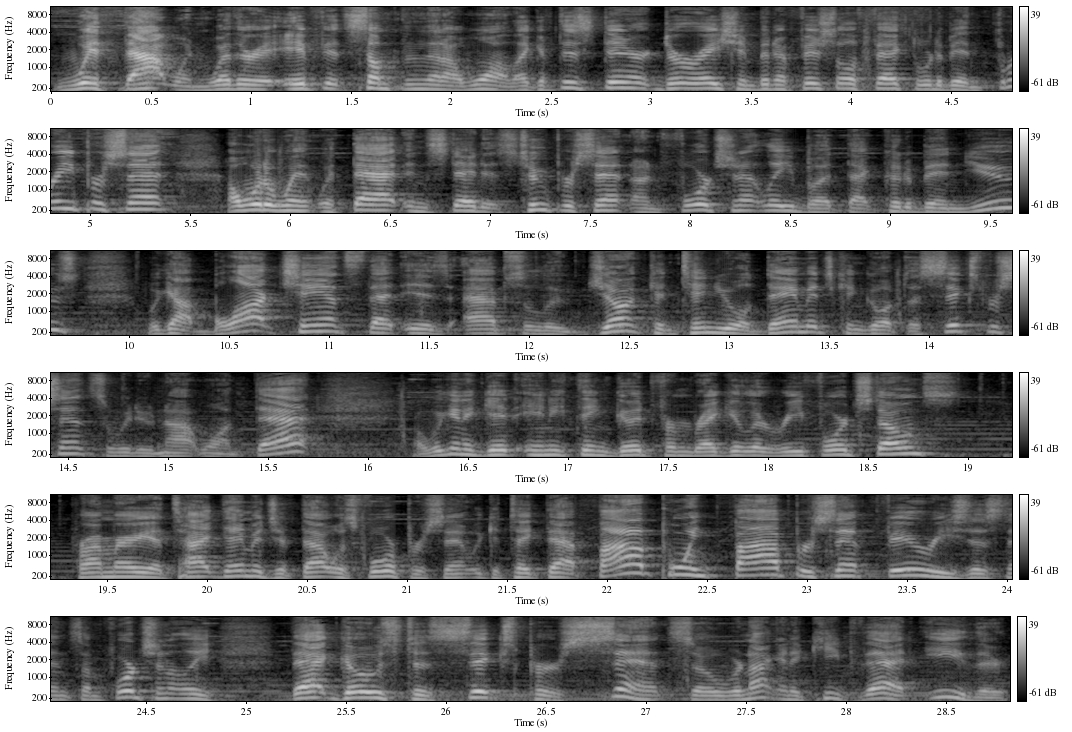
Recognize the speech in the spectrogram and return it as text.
with that one, whether if it's something that I want. Like if this duration beneficial effect would have been 3%, I would have went with that. Instead, it's 2%, unfortunately, but that could have been used. We got block chance. That is absolute junk. Continual damage can go up to 6%, so we do not want that. Are we going to get anything good from regular Reforged Stones? Primary attack damage, if that was 4%, we could take that. 5.5% fear resistance. Unfortunately, that goes to 6%, so we're not going to keep that either.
